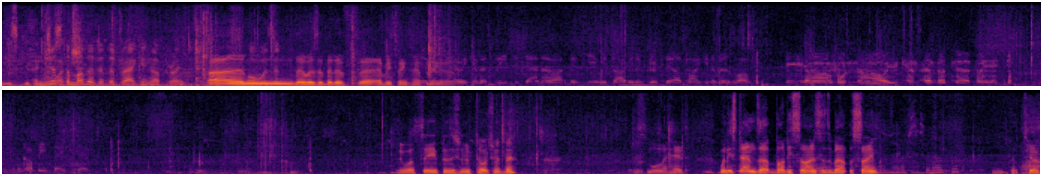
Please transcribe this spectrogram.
He's keeping And a just the mother did the dragging up, right? Um, Or was it- There was a bit of uh, everything happening. Uh, we give it three to Dano? I think he was driving a group there. I'll try and get him in as well. Yeah, for now you can have that uh, three. Copy. Thanks, Dave. What's the position of Torchwood there? Smaller head. When he stands up, body size is about the same. But yeah.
